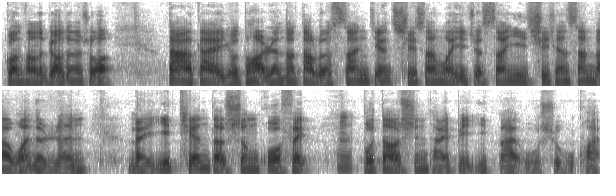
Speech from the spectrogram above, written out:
官方的标准来说，大概有多少人呢？大陆有三点七三万亿，就三亿七千三百万的人，每一天的生活费，嗯，不到新台币一百五十五块，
